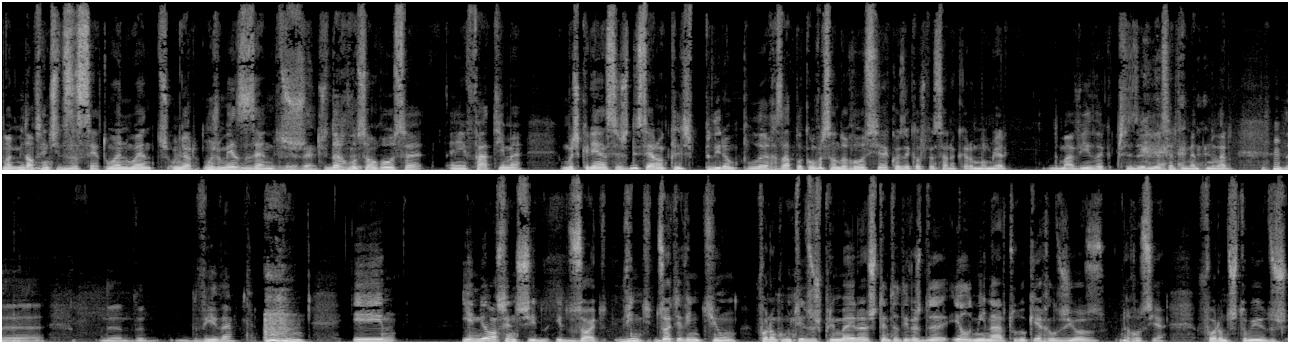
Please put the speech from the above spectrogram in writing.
1917, um ano antes, ou melhor, uns meses antes, antes da Revolução Russa, em Fátima, umas crianças disseram que lhes pediram para rezar pela conversão da Rússia, coisa que eles pensaram que era uma mulher de má vida, que precisaria certamente mudar de, de, de, de vida. E, e em 1918, 20, 18 a 21, foram cometidas as primeiras tentativas de eliminar tudo o que é religioso na Rússia. Foram destruídos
